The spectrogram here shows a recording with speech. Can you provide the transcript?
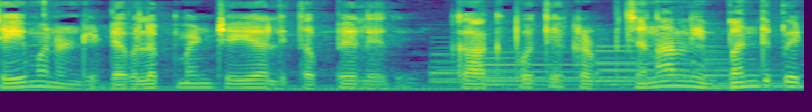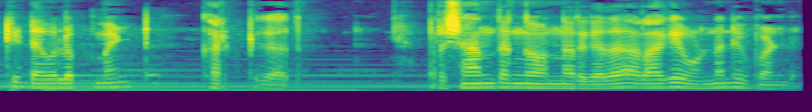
చేయమనండి. డెవలప్మెంట్ చేయాలి తప్పే లేదు. కాకపోతే అక్కడ జనాల్ని ఇబ్బంది పెట్టి డెవలప్మెంట్ కరెక్ట్ కాదు. ప్రశాంతంగా ఉన్నారు కదా అలాగే ఉండనివ్వండి.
